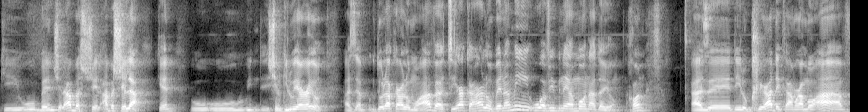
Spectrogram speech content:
כי הוא בן של אבא, של אבא שלה, כן? הוא, הוא של גילוי עריות. אז הגדולה קראה לו מואב, והצעירה קראה לו בן עמי, הוא אבי בני עמון עד היום, נכון? אז אה, דילו בחירה דקה אמרה מואב,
